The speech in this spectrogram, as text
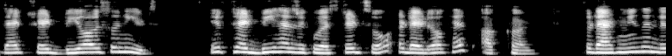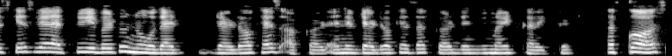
that thread B also needs. If thread B has requested so, a deadlock has occurred. So that means in this case, we are actually able to know that deadlock has occurred. And if deadlock has occurred, then we might correct it. Of course,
